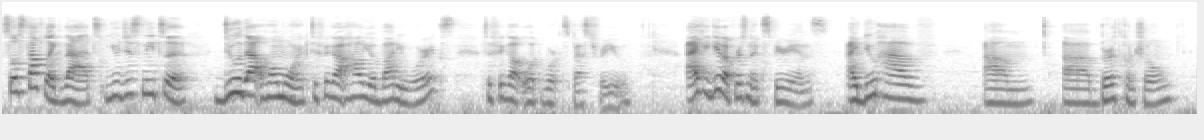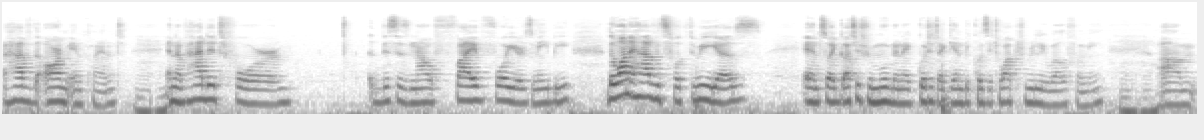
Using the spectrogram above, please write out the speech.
So stuff like that you just need to do that homework to figure out how your body works to figure out what works best for you. I can give a personal experience. I do have um, uh, birth control. I have the arm implant, and I've had it for this is now five, four years maybe. The one I have is for three years, and so I got it removed and I got it again because it worked really well for me. Um,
